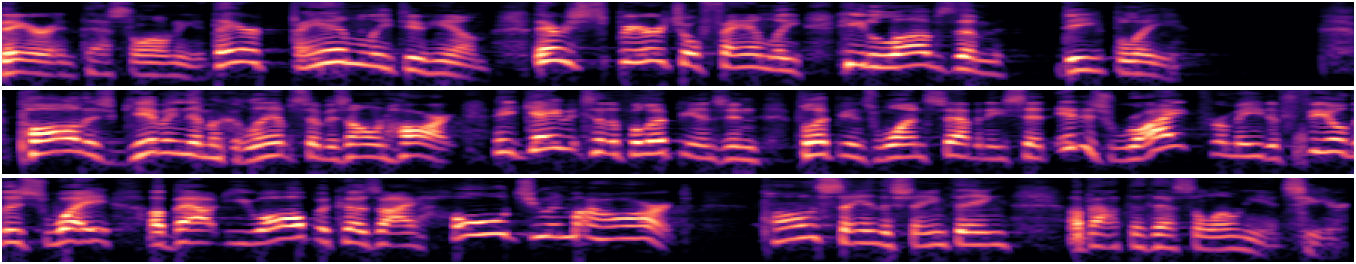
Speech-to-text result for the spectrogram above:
there in Thessalonica. They are family to him, they're spiritual family. He loves them deeply. Paul is giving them a glimpse of his own heart. He gave it to the Philippians in Philippians 1 7. He said, It is right for me to feel this way about you all because I hold you in my heart. Paul is saying the same thing about the Thessalonians here.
